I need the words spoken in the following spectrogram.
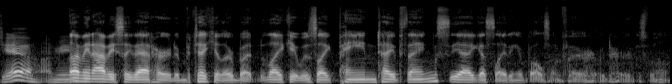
Yeah, I mean, I mean, obviously that hurt in particular, but like it was like pain type things. Yeah, I guess lighting your balls on fire would hurt as well.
